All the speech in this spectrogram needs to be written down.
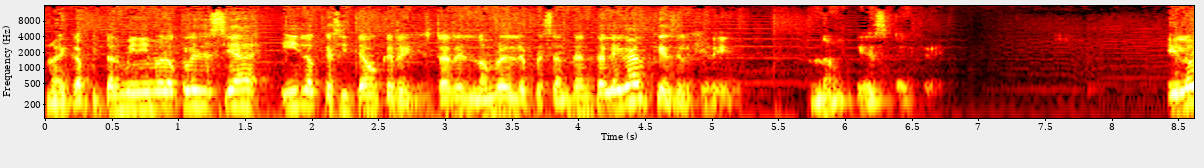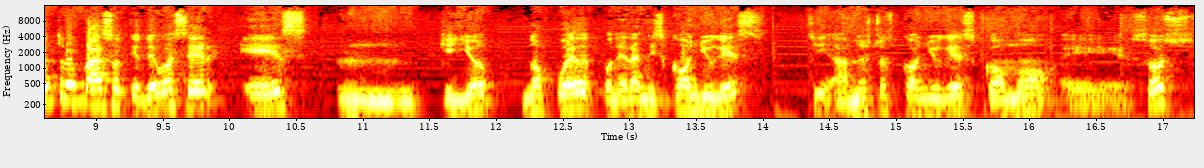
No hay capital mínimo, lo que les decía, y lo que sí tengo que registrar es el nombre del representante legal, que es el gerente, ¿no? Que es el gerente. El otro paso que debo hacer es mm, que yo no puedo poner a mis cónyuges, ¿sí? a nuestros cónyuges como eh, socios,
